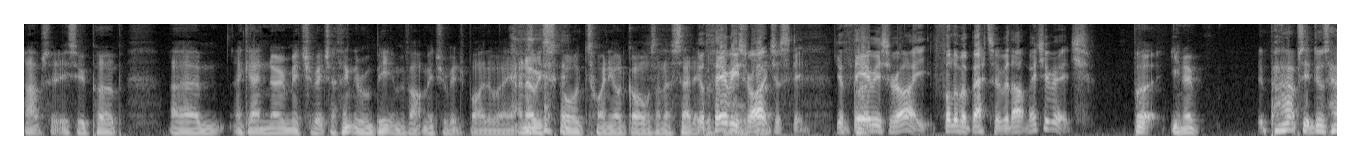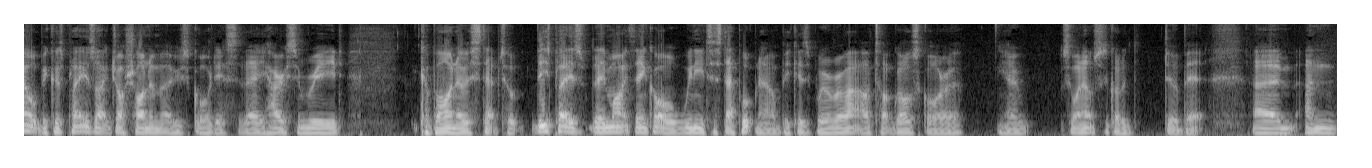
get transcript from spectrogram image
absolutely superb. Um, again, no Mitrovic. I think they're unbeaten without Mitrovic. By the way, I know he scored twenty odd goals, and I've said it. Your before, theory's right, Justin. Your theory's but, right. Fulham are better without Mitrovic. But you know, perhaps it does help because players like Josh Onomah, who scored yesterday, Harrison Reed, Kebano has stepped up. These players, they might think, oh, we need to step up now because we're without our top goal scorer. You know, someone else has got to do a bit. Um, and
